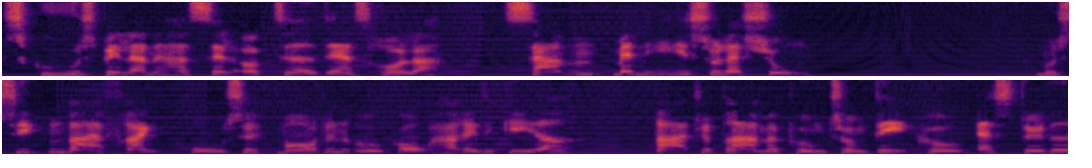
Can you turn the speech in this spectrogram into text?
Skuespillerne har selv optaget deres roller, sammen, men i isolation. Musikken var af Frank Kruse, Morten Ågaard har redigeret. Radiodrama.dk er støttet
